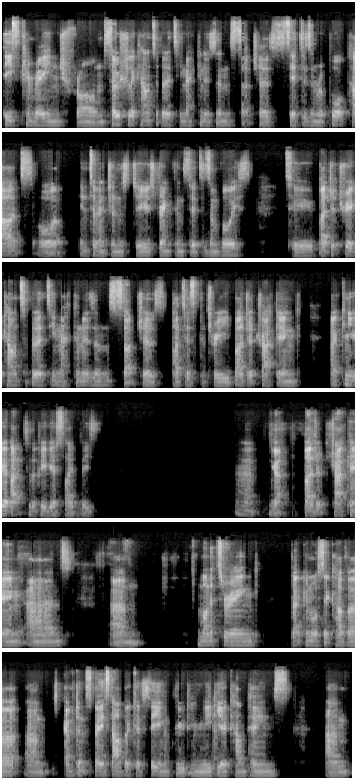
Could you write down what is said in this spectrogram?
these can range from social accountability mechanisms such as citizen report cards or interventions to strengthen citizen voice to budgetary accountability mechanisms such as participatory budget tracking. Uh, can you go back to the previous slide, please? Uh, yeah, budget tracking and um, monitoring that can also cover um, evidence-based advocacy, including media campaigns, um,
